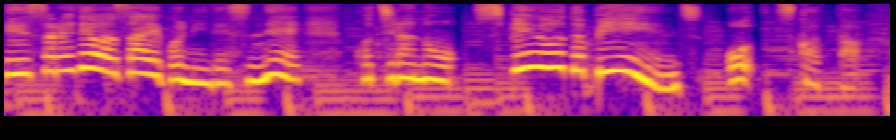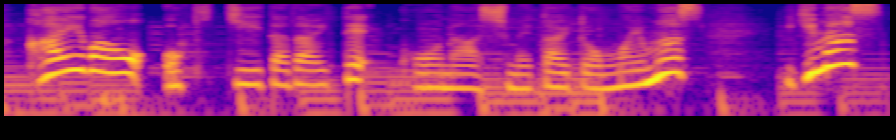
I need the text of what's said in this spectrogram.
えー、それでは最後にですね、こちらの Spill the Beans を使った会話をお聞きいただいてコーナー締めたいと思います。いきます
